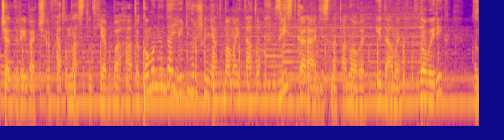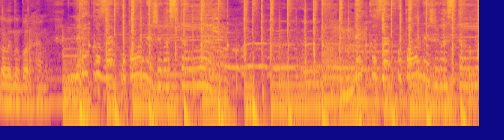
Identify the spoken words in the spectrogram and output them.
Щедрий вечір в хату нас тут є багато. Кому не дають грошенят, мама й тато. Звістка радісна, панове і дами. В новий рік з новими боргами. Де козак у полоне жива стала? Де козак у полоне жива стала?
